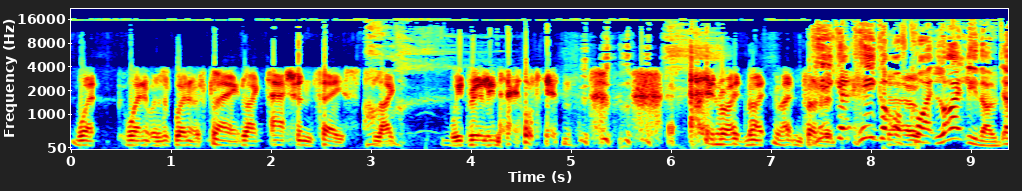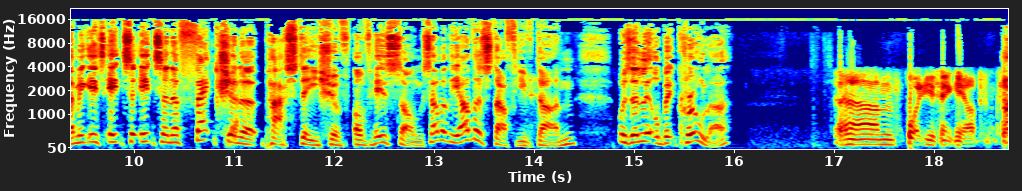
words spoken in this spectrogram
when when it was when it was playing, like ashen faced, Oh. like we'd really nailed him, in right, right, right in front He of us. got, he got off quite lightly, though. I mean, it's it's it's an affectionate pastiche of, of his song. Some of the other stuff you've done was a little bit crueler. Um, what are you thinking of? I,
